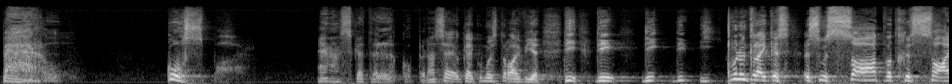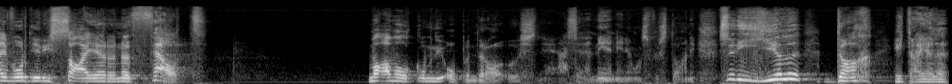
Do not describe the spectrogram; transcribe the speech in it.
parel. Kosbaar. En dan skud hulle kop. En dan sê hy, "Oké, okay, kom ons draai weer. Die die die die, die koninkryk is is so saad wat gesaai word deur die saaier in 'n veld." Maar almal kom nie op en dra oes nie. Dan sê hy, "Nee, nee, nee, ons verstaan nie." So die hele dag het hy hulle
